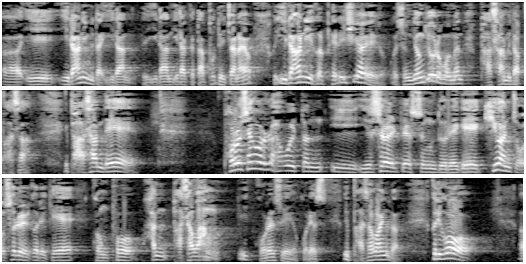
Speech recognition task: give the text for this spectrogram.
어, 이 이란입니다. 이란, 이란, 이라크 다 붙어 있잖아요. 그 이란이 그 페르시아예요. 그 성경적으로 보면 바사입니다. 바사. 이 바사인데 포로 생활을 하고 있던 이 이스라엘 백성들에게 귀한 조서를 그렇게 공포한 바사왕 이 고레스예요. 고레스. 이 바사왕이다. 그리고 어,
